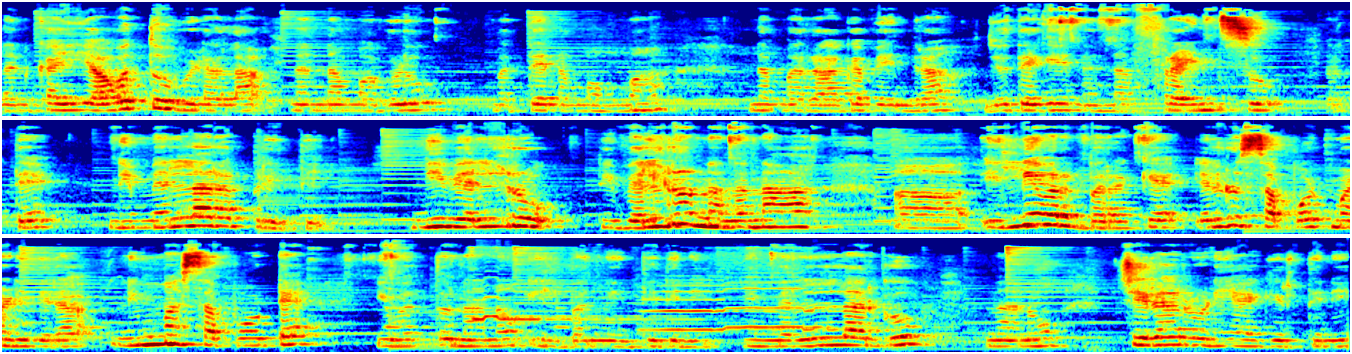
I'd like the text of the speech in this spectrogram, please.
ನನ್ನ ಕೈ ಯಾವತ್ತೂ ಬಿಡಲ್ಲ. ನನ್ನ ಮಗಳು ಮತ್ತು ನಮ್ಮಮ್ಮ, ನಮ್ಮ ರಾಘವೇಂದ್ರ ಜೊತೆಗೆ ನನ್ನ ಫ್ರೆಂಡ್ಸು ಮತ್ತು ನಿಮ್ಮೆಲ್ಲರ ಪ್ರೀತಿ. ನೀವೆಲ್ಲರೂ ನೀವೆಲ್ಲರೂ ನನ್ನನ್ನು ಇಲ್ಲಿವರೆಗೆ ಬರೋಕ್ಕೆ ಎಲ್ಲರೂ ಸಪೋರ್ಟ್ ಮಾಡಿದ್ದೀರಾ? ನಿಮ್ಮ ಸಪೋರ್ಟೇ ಇವತ್ತು ನಾನು ಇಲ್ಲಿ ಬಂದು ನಿಂತಿದ್ದೀನಿ. ನಿಮ್ಮೆಲ್ಲರಿಗೂ ನಾನು ಚಿರಋಣಿಯಾಗಿರ್ತೀನಿ.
